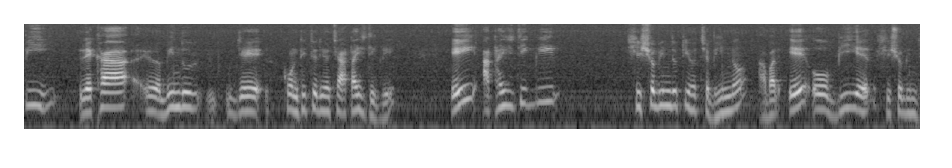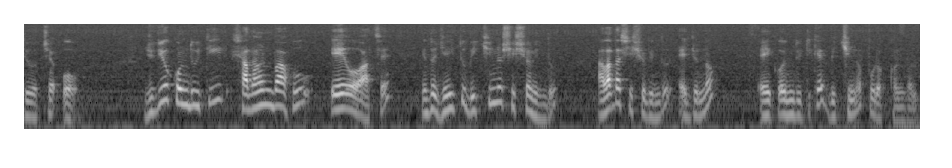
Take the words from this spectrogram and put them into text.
পি রেখা বিন্দুর যে কোণটি তৈরি হচ্ছে আঠাইশ ডিগ্রি, এই আঠাইশ ডিগ্রির শীর্ষবিন্দুটি হচ্ছে ভিন্ন, আবার এ ও বি এর শীর্ষবিন্দু হচ্ছে ও। যদিও কোন দুইটির সাধারণ বাহু এ ও আছে, কিন্তু যেহেতু বিচ্ছিন্ন শীর্ষবিন্দু, আলাদা শীর্ষবিন্দু, এর জন্য এই কোণ দুইটিকে বিচ্ছিন্ন পুরক্ষণ বলব।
